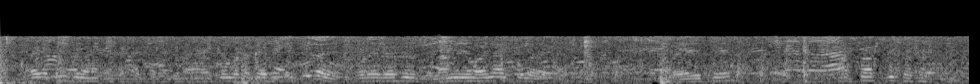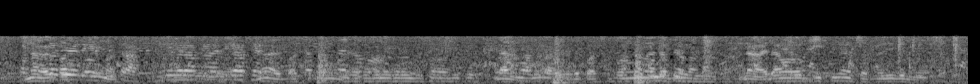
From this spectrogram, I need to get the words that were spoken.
করুন না। না, না, এটা- আমার বুঝছি না, আপনারই বলব।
